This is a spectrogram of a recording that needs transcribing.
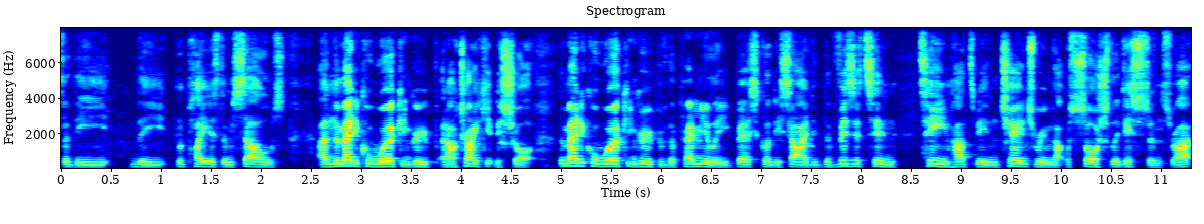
for the the, the players themselves. And the medical working group, and I'll try and keep this short, the medical working group of the Premier League basically decided the visiting team had to be in the change room that was socially distanced, right?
